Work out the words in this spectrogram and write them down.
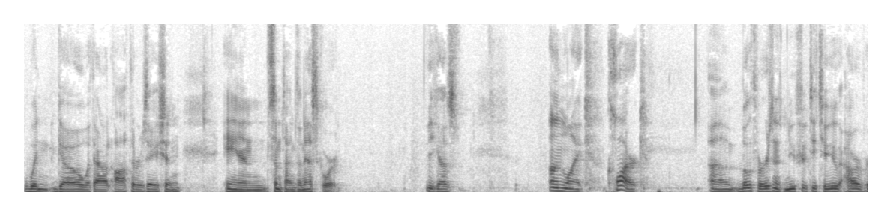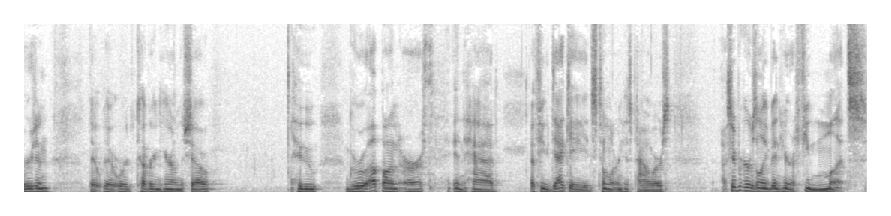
wouldn't go without authorization and sometimes an escort. Because unlike Clark, uh, both versions, New 52, our version that, that we're covering here on the show, who grew up on Earth and had a few decades to learn his powers. Uh, Supergirl's only been here a few months,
